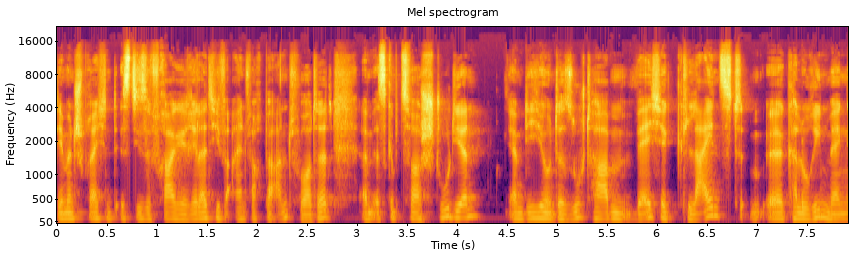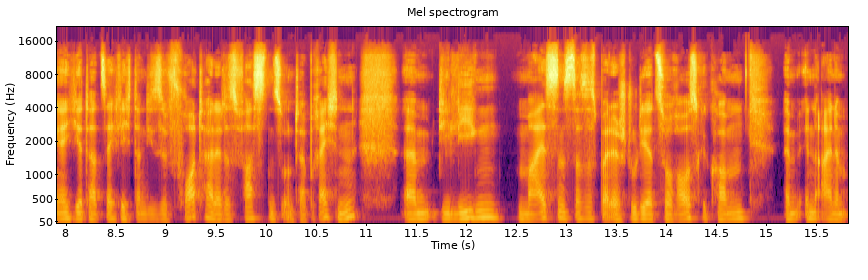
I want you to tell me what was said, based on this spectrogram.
Dementsprechend ist diese Frage relativ einfach beantwortet. Ähm, es gibt zwar Studien, die hier untersucht haben, welche Kleinstkalorienmenge äh, hier tatsächlich dann diese Vorteile des Fastens unterbrechen. Ähm, die liegen meistens, das ist bei der Studie jetzt so rausgekommen, ähm, in einem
